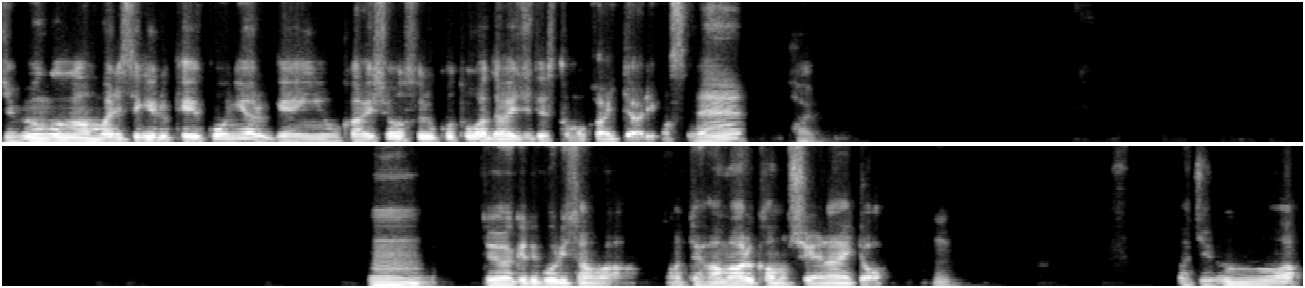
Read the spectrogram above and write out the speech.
自分が頑張りすぎる傾向にある原因を解消することが大事ですとも書いてありますね。はい。うん。というわけで、ゴリさんは当てはまるかもしれないと。うんまあ、自分は、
